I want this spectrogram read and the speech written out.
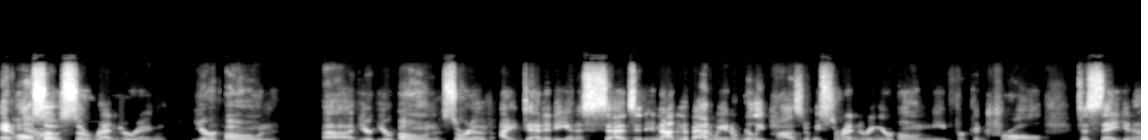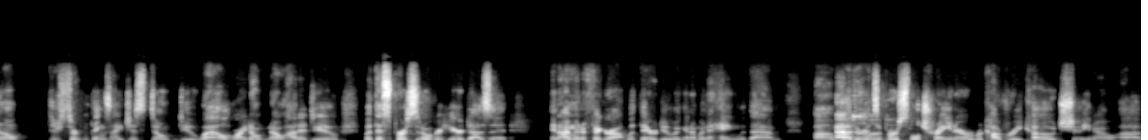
And you also know? surrendering your own uh, your your own sort of identity in a sense, and, and, not in a bad way, in a really positive way, surrendering your own need for control to say, you know, there's certain things I just don't do well or I don't know how to do, but this person over here does it. And I'm going to figure out what they're doing and I'm going to hang with them. Um, whether it's a personal trainer, a recovery coach, you know, uh,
